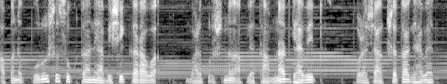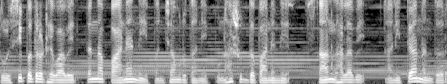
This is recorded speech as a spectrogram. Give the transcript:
आपण पुरुष सुक्ताने अभिषेक करावा. बाळकृष्ण आपल्या तामणात घ्यावेत. थोड्याशा अक्षता घ्याव्यात तुळशीपत्र ठेवावेत त्यांना पाण्याने पंचामृताने पुन्हा शुद्ध पाण्याने स्नान घालावे आणि त्यानंतर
